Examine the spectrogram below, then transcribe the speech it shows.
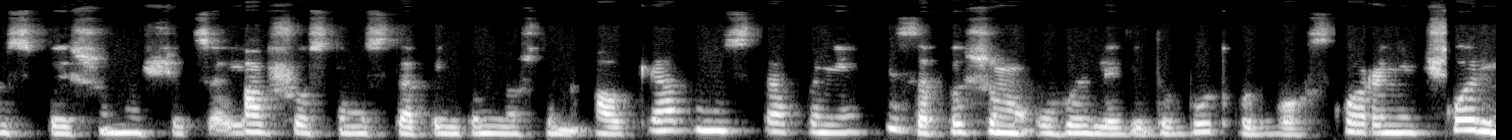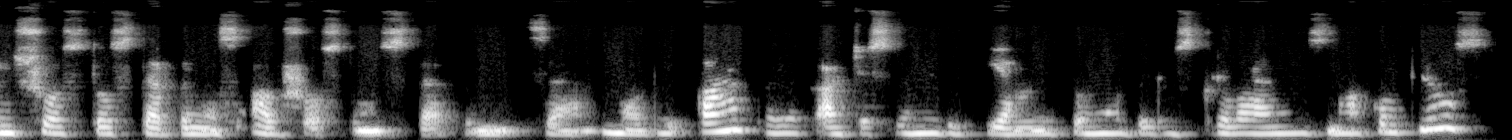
розпишемо, що це А в шостому степені помножити на А в п'ятому степені, і запишемо у вигляді добутку двох коренів. Корінь шостого степеня з А в шостому степені це модуль А, то як А число невід'ємне, то модуль розкриваємо знаком плюс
